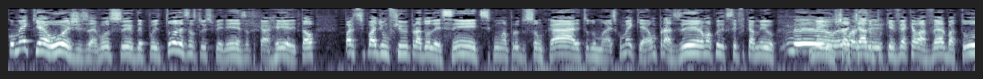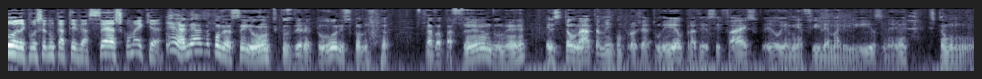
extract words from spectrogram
Como é que é hoje, Zé, você, depois de toda essa sua experiência, tua carreira e tal, participar de um filme para adolescentes, com uma produção cara e tudo mais? Como é que é? É um prazer, é uma coisa que você fica meio, Não, meio chateado achei- porque vê aquela verba toda, que você nunca teve acesso, como é que é? É, aliás, eu conversei ontem com os diretores, quando estava passando, né? Eles estão lá também com um projeto meu para ver se faz, eu e a minha filha Marilis, né? Estão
